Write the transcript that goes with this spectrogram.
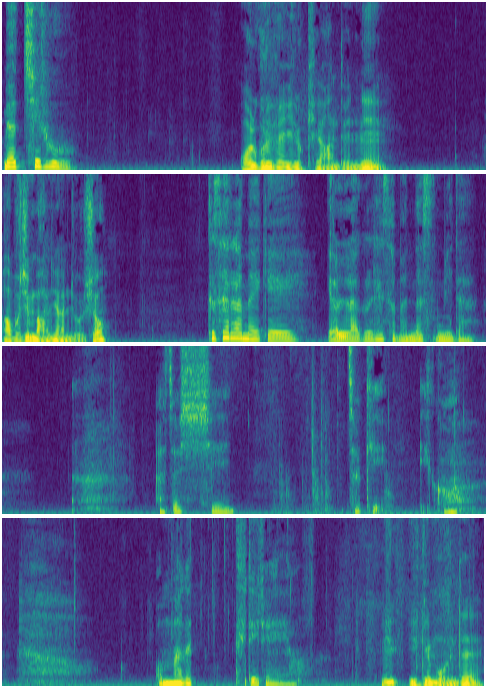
며칠 후그 얼굴이 왜 이렇게 안 됐니? 아버지 많이 안 좋으셔? 그 사람에게 연락을 해서 만났습니다 아저씨, 저기, 이거. 엄마가 드리래요. 이, 이게 뭔데?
